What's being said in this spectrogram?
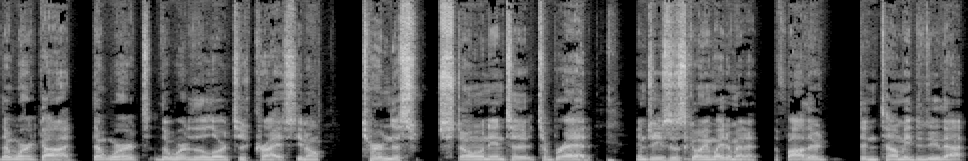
that weren't God, that weren't the word of the Lord to Christ. You know, turn this stone into to bread. And Jesus going, wait a minute, the Father didn't tell me to do that.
